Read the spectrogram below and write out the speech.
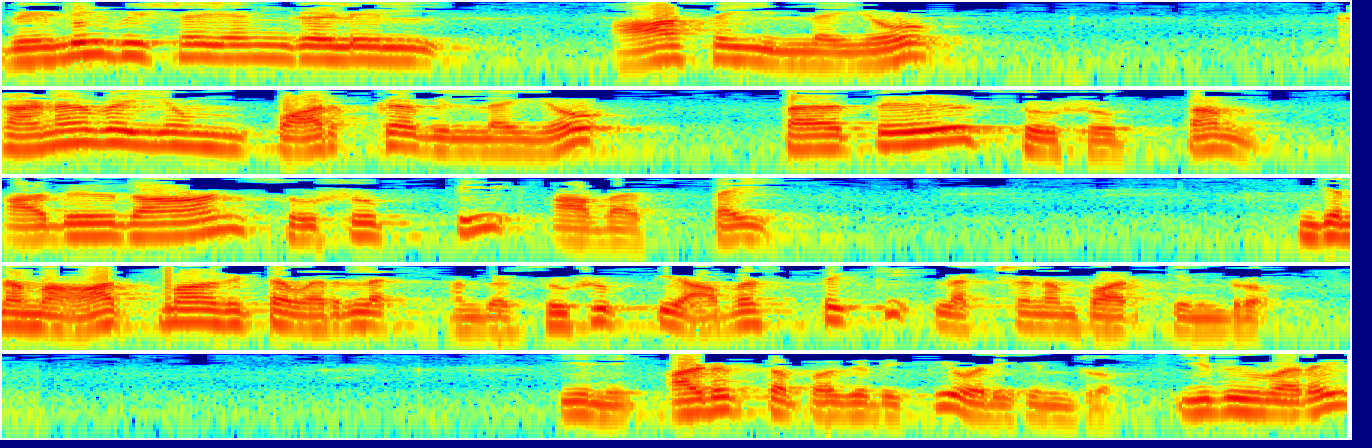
வெளி விஷயங்களில் ஆசை இல்லையோ கனவையும் பார்க்கவில்லையோ தது சுஷுப்தம். அதுதான் சுஷுப்தி அவஸ்தை. இங்க நம்ம ஆத்மா கிட்ட வரல. அந்த சுஷுப்தி அவஸ்தைக்கு லட்சணம் பார்க்கின்றோம். இனி அடுத்த பகுதிக்கு வருகின்றோம். இதுவரை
